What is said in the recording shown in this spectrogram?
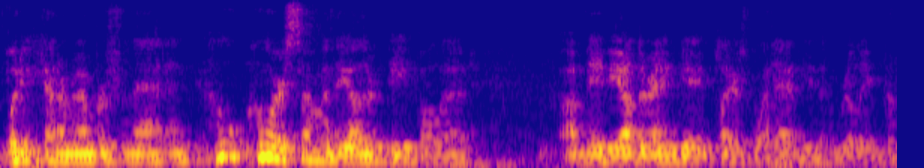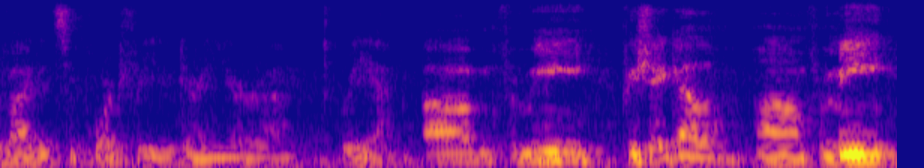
what do you kind of remember from that? And who, who are some of the other people that, uh, maybe other NBA players, what have you, that really provided support for you during your uh, rehab? Um, for me, appreciate Gallo. Um, for me,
